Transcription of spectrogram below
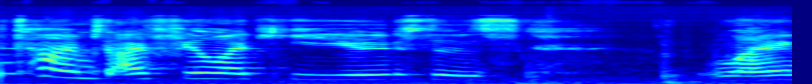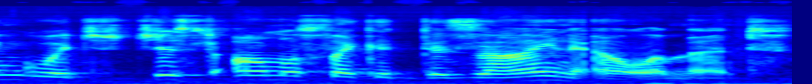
of times I feel like he uses language just almost like a design element.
